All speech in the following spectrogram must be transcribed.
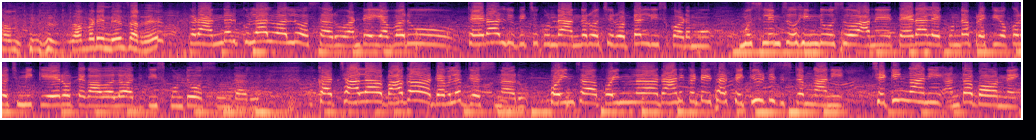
సంబడి ఇక్కడ అందరు కులాల వాళ్ళు వస్తారు. అంటే ఎవరు తేడాలు చూపించకుండా అందరూ వచ్చి రొట్టెలు తీసుకోవడము ముస్లిమ్స్ హిందూస్ అనే తేడా లేకుండా ప్రతి ఒక్కరు వచ్చి మీకు ఏ రొట్టె కావాలో అది తీసుకుంటూ వస్తుంటారు. చాలా బాగా డెవలప్ చేస్తున్నారు. పోయిన సా- పోయిన దానికంటే ఈసారి సెక్యూరిటీ సిస్టమ్ కానీ చెకింగ్ కానీ అంతా బాగున్నాయి.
